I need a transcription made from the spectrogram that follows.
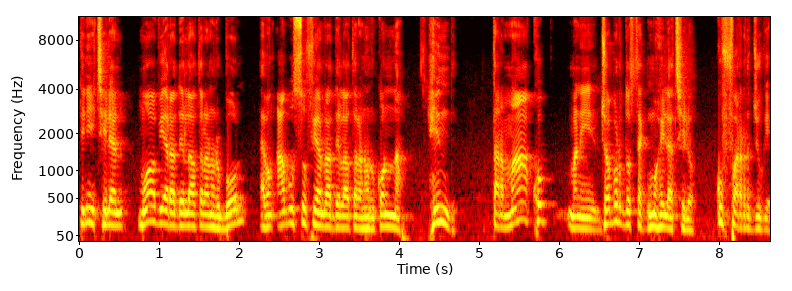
তিনি ছিলেন মোয়াবিয়া রাদি আল্লাহ তালানুর বোন এবং আবু সুফিয়ান রাদি আল্লাহ তালানুর কন্যা। হিন্দ, তার মা খুব মানে জবরদস্ত এক মহিলা ছিল কুফার যুগে।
